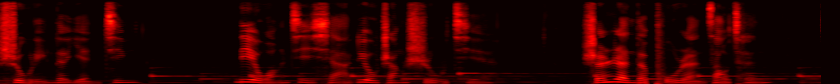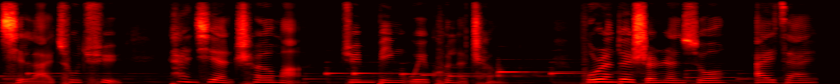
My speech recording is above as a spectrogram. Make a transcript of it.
属灵的眼睛。列王记下六章十五节，神人的仆人早晨起来出去，看见车马。军兵围困了城，仆人对神人说：“哀哉，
